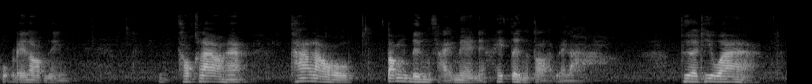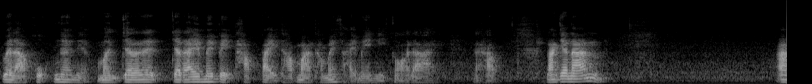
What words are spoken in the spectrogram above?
ผูกได้รอบหนึ่งคร่าวๆฮะถ้าเราต้องดึงสายเมนเนี่ยให้ตึงตลอดเวลา เพื่อที่ว่าเวลาผูกเงื่อนเนี่ย มันจะจะได้ไม่ไปทับไปทับมาทำให้สายเมนหนีงอได้นะครับ หลังจากนั้น อ่า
